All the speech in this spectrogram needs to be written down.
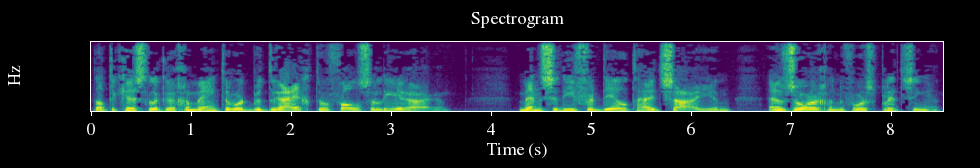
dat de christelijke gemeente wordt bedreigd door valse leraren, mensen die verdeeldheid zaaien en zorgen voor splitsingen.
